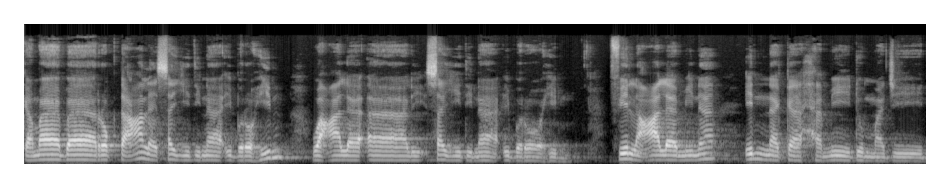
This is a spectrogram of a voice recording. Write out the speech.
kama barakta ala sayyidina Ibrahim wa ala ali sayyidina Ibrahim fil alamina innaka hamidum majid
